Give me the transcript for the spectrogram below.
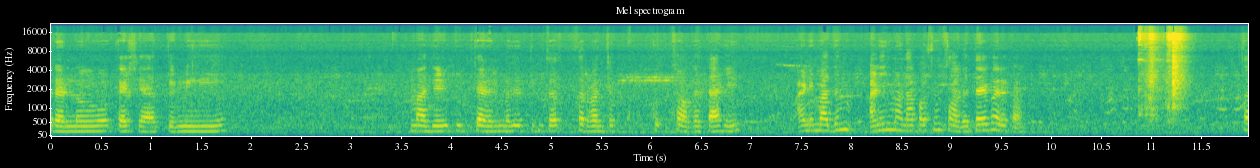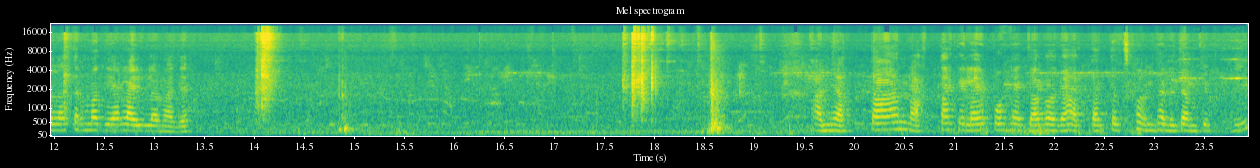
मित्रांनो कसे आहात तुम्ही? माझ्या यूट्यूब चॅनलमध्ये तुमचं सर्वांचं खूप खूप स्वागत आहे. आणि माझं आणि मनापासून स्वागत आहे बरं का? चला तर मग या लाईव्हला माझ्या आम्ही आत्ता नाश्ता केला आहे पोह्याचा बघा आत्ताच खाऊन झाले आमचे पोहे.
